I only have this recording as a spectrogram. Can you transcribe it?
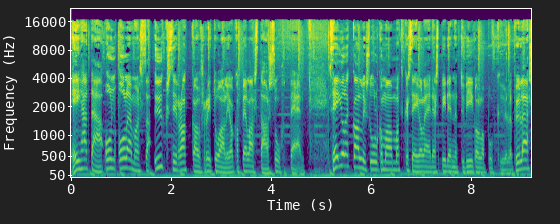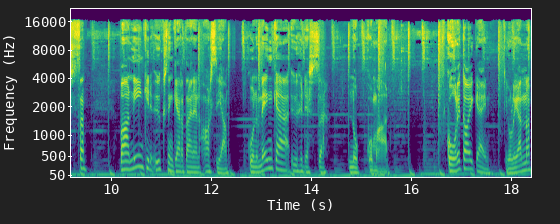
Ei hätää, on olemassa yksi rakkausrituaali, joka pelastaa suhteen. Se ei ole kallis ulkomaanmatka, se ei ole edes pidennetty viikonloppu kylpylässä, vaan niinkin yksinkertainen asia, kun menkää yhdessä nukkumaan. Kuulit oikein. Julianna,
